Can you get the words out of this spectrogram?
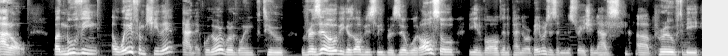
at all. But moving away from Chile and Ecuador, we're going to Brazil, because obviously Brazil would also be involved in the Pandora Papers. This administration has uh, proved to be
